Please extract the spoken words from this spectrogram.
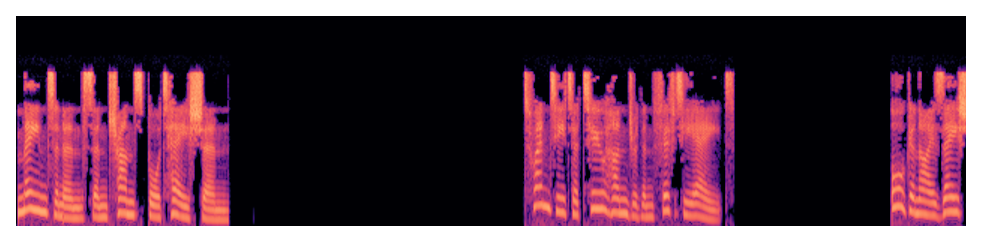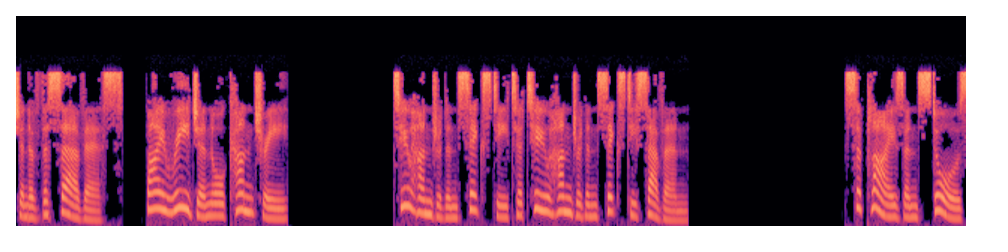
maintenance and transportation. 20 to 258 Organization of the service by region or country 260 to 267 Supplies and stores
